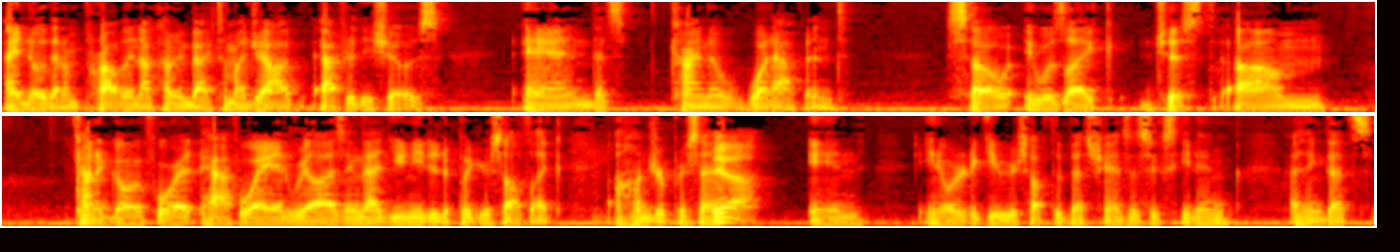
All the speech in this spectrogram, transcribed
i know that i'm probably not coming back to my job after these shows. And that's kind of what happened. So it was like just um, kind of going for it halfway and realizing that you needed to put yourself like 100% Yeah. in in order to give yourself the best chance of succeeding. I think that's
